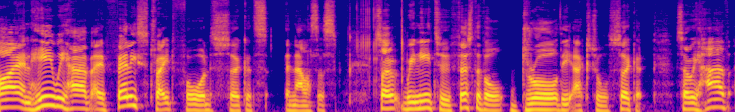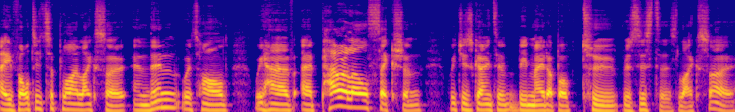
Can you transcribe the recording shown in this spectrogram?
Hi, and here we have a fairly straightforward circuits analysis. So we need to, first of all, draw the actual circuit. So we have a voltage supply like so, and then we're told we have a parallel section which is going to be made up of two resistors like so.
